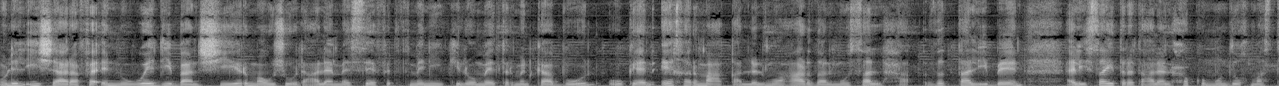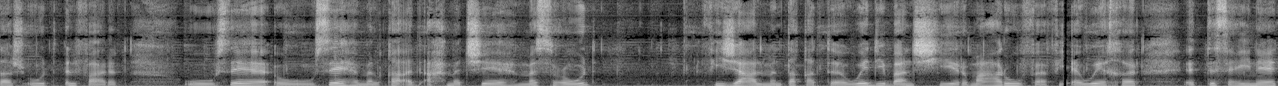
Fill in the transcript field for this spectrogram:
وللإشارة فإنه وادي بانشير موجود على مسافة 80 كيلومتر من كابول وكان آخر معقل للمعارضة المسلحة ضد طالبان اللي سيطرت على الحكم منذ 15 أوت الفارط. وساهم القائد أحمد شاه مسعود في جعل منطقة وادي بانشير معروفة في أواخر التسعينات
